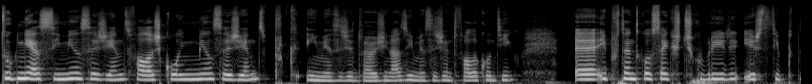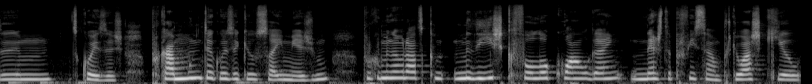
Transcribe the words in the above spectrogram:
tu conheces imensa gente, falas com imensa gente, porque imensa gente vai ao ginásio, imensa gente fala contigo, uh, e portanto consegues descobrir este tipo de, de, coisas. Porque há muita coisa que eu sei mesmo, porque o meu namorado que me diz que falou com alguém nesta profissão, porque eu acho que ele,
